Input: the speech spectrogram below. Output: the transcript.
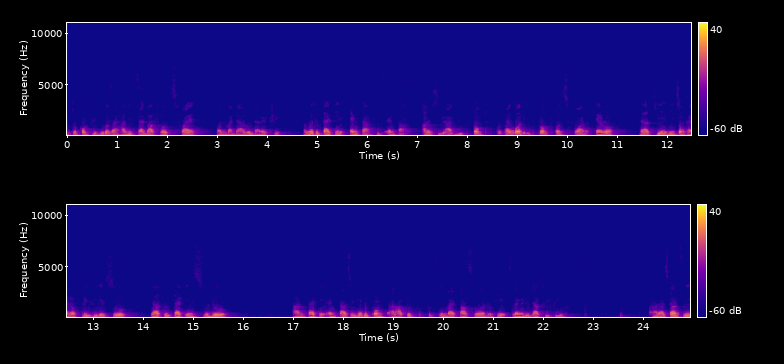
auto complete because i have this cyberfox file on my download directory. I'm going to type in enter hit enter and see it prompt oh, thank god it prompts us for an error that we need some kind of privilege. So you have to type in sudo and typing enter. So you need to prompt, I have to put in my password. Okay, so let me do that quickly. And as you can see,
